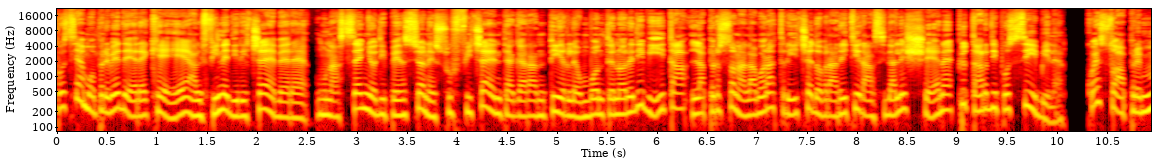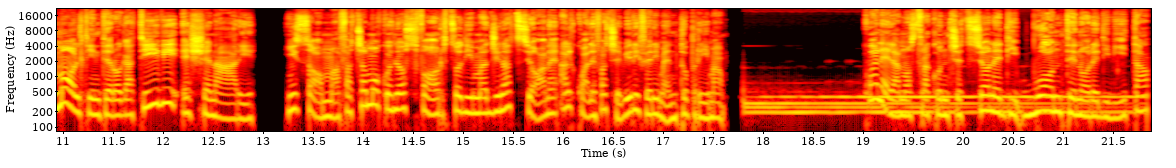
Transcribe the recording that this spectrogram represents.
possiamo prevedere che, al fine di ricevere un assegno di pensione sufficiente a garantirle un buon tenore di vita, la persona lavoratrice dovrà ritirarsi dalle scene più tardi possibile. Questo apre molti interrogativi e scenari. Insomma, facciamo quello sforzo di immaginazione al quale facevi riferimento prima. Qual è la nostra concezione di buon tenore di vita?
